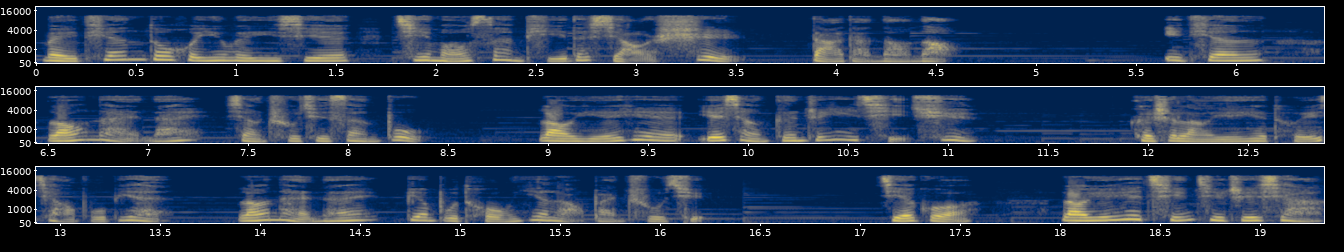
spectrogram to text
每天都会因为一些鸡毛蒜皮的小事打打闹闹。一天，老奶奶想出去散步，老爷爷也想跟着一起去。可是老爷爷腿脚不便，老奶奶便不同意老伴出去。结果，老爷爷情急之下，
